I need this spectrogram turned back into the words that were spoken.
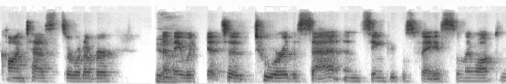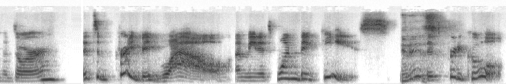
contests or whatever, yeah. and they would get to tour the set and seeing people's face when they walked in the door. It's a pretty big wow. I mean, it's one big piece. It is. It's pretty cool.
